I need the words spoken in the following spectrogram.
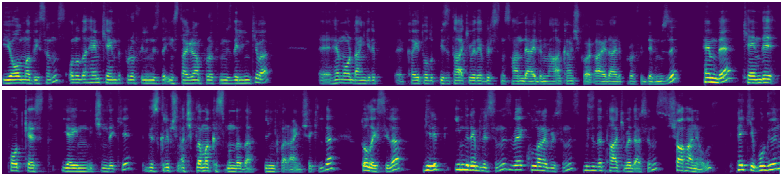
iyi olmadıysanız onu da hem kendi profilimizde, Instagram profilimizde linki var. E, hem oradan girip e, kayıt olup bizi takip edebilirsiniz Hande Aydın ve Hakan Şikor ayrı ayrı profillerimizi. Hem de kendi podcast yayının içindeki description açıklama kısmında da link var aynı şekilde. Dolayısıyla girip indirebilirsiniz ve kullanabilirsiniz. Bizi de takip ederseniz şahane olur. Peki bugün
